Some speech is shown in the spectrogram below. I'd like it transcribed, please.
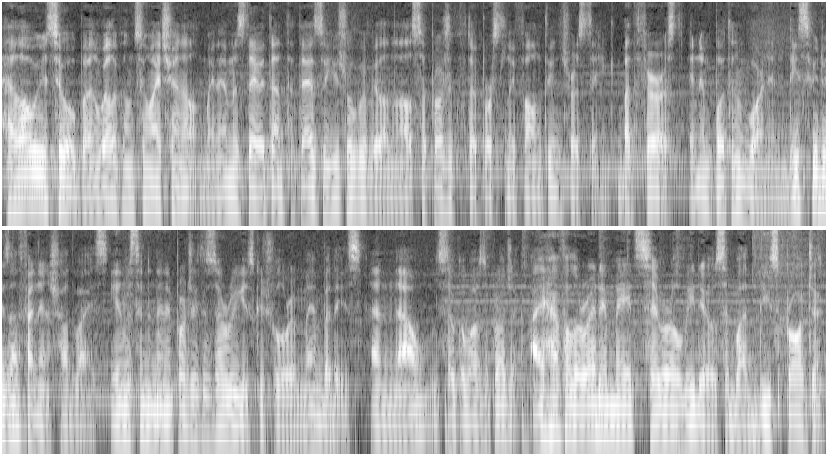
Hello YouTube and welcome to my channel. My name is David and today as usual we will analyze a project that I personally found interesting. But first, an important warning, this video is not financial advice. Investing in any project is a risk, you should remember this. And now, let's talk about the project. I have already made several videos about this project,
